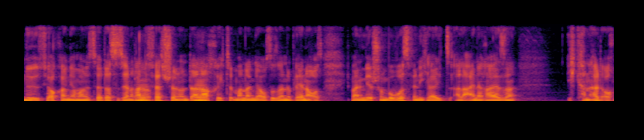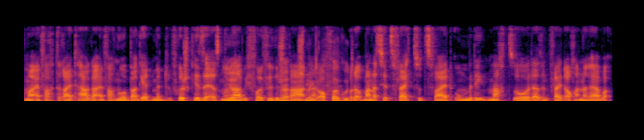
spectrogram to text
Nö, ist ja auch kein Jammern, ist ja, das ist ja ein reines ja. Feststellen und danach ja. richtet man dann ja auch so seine Pläne aus. Ich meine, mir ist schon bewusst, wenn ich halt alleine reise, ich kann halt auch mal einfach drei Tage einfach nur Baguette mit Frischkäse essen und ja. da habe ich voll viel gespart. Schmeckt ne? auch voll gut. Oder ob man das jetzt vielleicht zu zweit unbedingt macht, so, da sind vielleicht auch andere, aber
